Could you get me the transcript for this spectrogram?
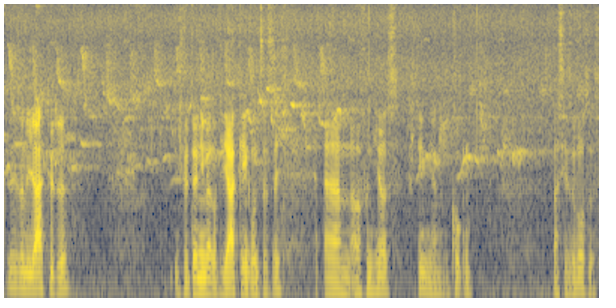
Das ist so eine Jagdhütte. Ich würde ja niemals auf die Jagd gehen grundsätzlich. Ähm, aber von hier aus stehen wir und gucken, was hier so los ist.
